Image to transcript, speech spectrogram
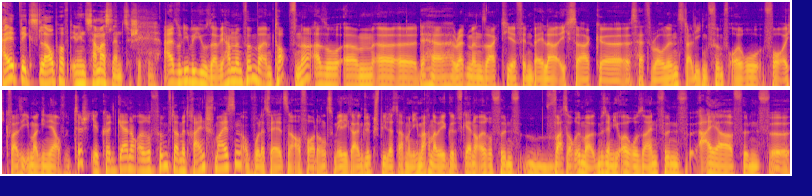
halbwegs glaubhaft in den SummerSlam zu schicken. Also, liebe User, wir haben einen Fünfer im Topf, ne? Also, ähm, äh, der Herr Redman sagt hier Finn Baylor, ich sag äh, Seth Rollins, da liegen 5 Euro vor euch quasi imaginär auf dem Tisch. Ihr könnt gerne eure 5 damit reinschmeißen, obwohl das wäre jetzt eine Aufforderung zum illegalen Glücksspiel, das darf man nicht machen, aber ihr könnt gerne eure 5, was auch immer, es müssen ja nicht Euro sein, 5 Eier, 5 äh,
